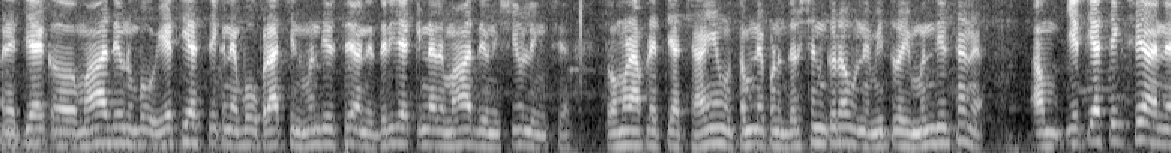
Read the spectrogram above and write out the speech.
અને ત્યાં એક મહાદેવનું બહુ ઐતિહાસિક અને બહુ પ્રાચીન મંદિર છે અને દરિયા કિનારે મહાદેવની શિવલિંગ છે. તો હમણાં આપણે ત્યાં જઈએ. હું તમને પણ દર્શન કરાવું ને મિત્રો, એ મંદિર છે ને, આમ ઐતિહાસિક છે અને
